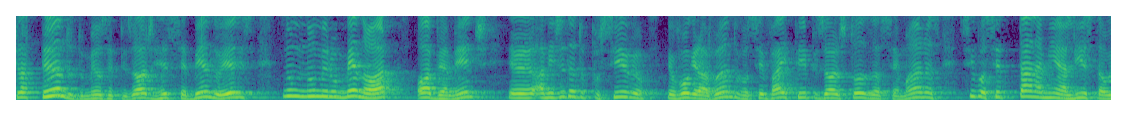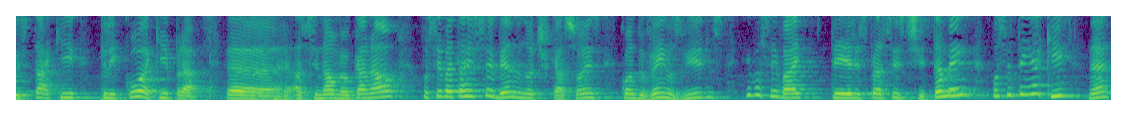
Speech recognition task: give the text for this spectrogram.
tratando dos meus episódios, recebendo eles num número menor, obviamente. Eh, à medida do possível, eu vou gravando, você vai ter episódios todas as semanas. Se você está na minha lista ou está aqui, clicou aqui para eh, assinar o meu canal, você vai estar tá recebendo notificações quando vem os vídeos e você vai ter eles para assistir. Também você tem aqui, né?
